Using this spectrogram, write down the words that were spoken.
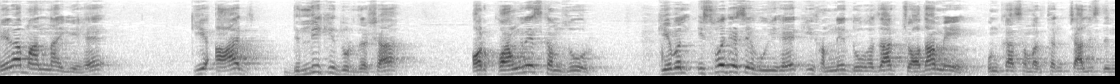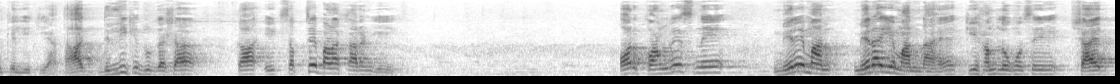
मेरा मानना यह है कि आज दिल्ली की दुर्दशा और कांग्रेस कमजोर केवल इस वजह से हुई है कि हमने 2014 में उनका समर्थन 40 दिन के लिए किया था आज दिल्ली की दुर्दशा का एक सबसे बड़ा कारण यही और कांग्रेस ने मेरे मान मेरा ये मानना है कि हम लोगों से शायद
